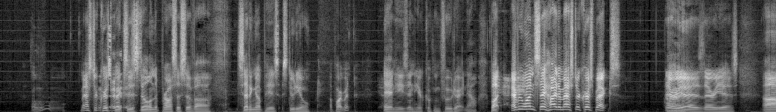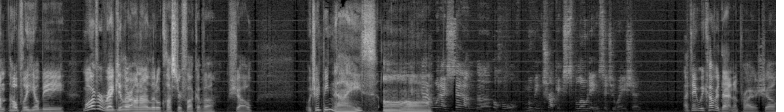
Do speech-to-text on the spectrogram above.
Oh. Master Crispix is still in the process of uh, setting up his studio apartment. And he's in here cooking food right now. But everyone say hi to Master Crispix. There he is. There he is. Um, hopefully he'll be more of a regular on our little clusterfuck of a show. Which would be nice. Aww. Forgot what I said on the, the whole moving truck exploding situation. I think we covered that in a prior show.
